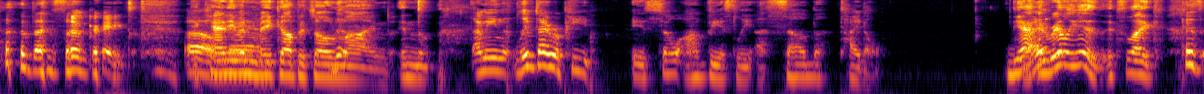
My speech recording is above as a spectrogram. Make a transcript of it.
That's so great. Oh, it can't even make up its own The- mind. In the I mean, Live Die Repeat is so obviously a subtitle yeah, Right? it really is. It's like because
